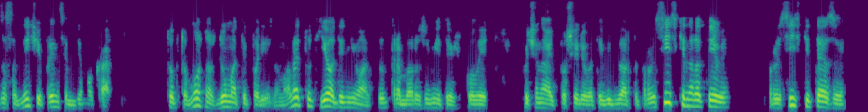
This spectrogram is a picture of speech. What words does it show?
засадничий принцип демократії. Тобто можна ж думати по-різному. Але тут є один нюанс. Тут треба розуміти, коли починають поширювати відверто проросійські наративи, проросійські тези.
